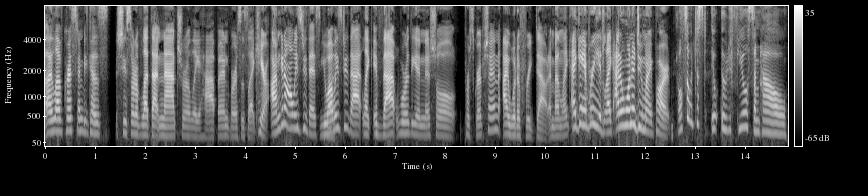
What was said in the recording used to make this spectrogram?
I love Kristen because she sort of let that naturally happen versus like, here, I'm going to always do this. You Right. always do that. Like, if that were the initial prescription, I would have freaked out and been like, I can't breathe. Like, I don't want to do my part. Also, it just it, it would feel somehow.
